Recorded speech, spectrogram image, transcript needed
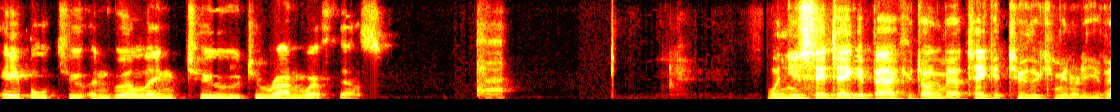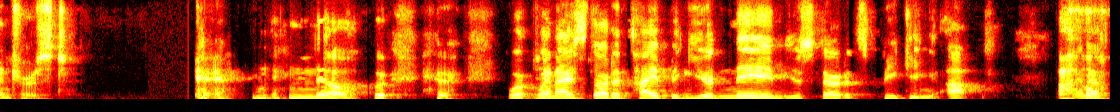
able to and willing to to run with this? When you say take it back, you're talking about take it to the community of interest. No. When I started typing your name, you started speaking up. And I Oh,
